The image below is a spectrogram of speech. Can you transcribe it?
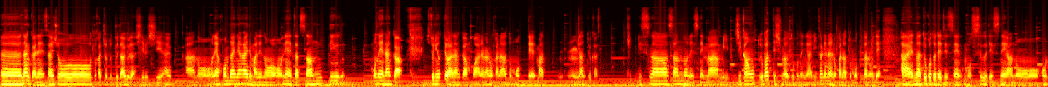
えー、なんかね、最初とかちょっとグダグダしてるし、あのね、本題に入るまでのね、雑談っていうもね、なんか、人によってはなんかもうあれなのかなと思って、まあ、なんていうか、リスナーさんのですね、まあ、時間を奪ってしまうということになりかねないのかなと思ったので、はい、まあ、ということでですね、もうすぐですね、あの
